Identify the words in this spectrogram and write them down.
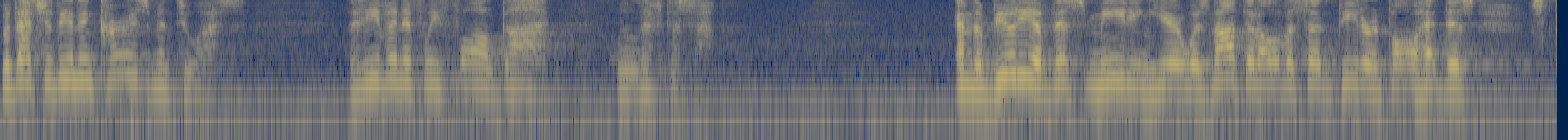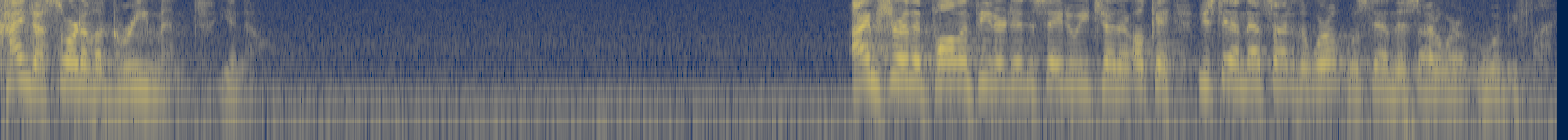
But that should be an encouragement to us that even if we fall, God will lift us up. And the beauty of this meeting here was not that all of a sudden Peter and Paul had this kind of sort of agreement, you know. I'm sure that Paul and Peter didn't say to each other, okay, you stay on that side of the world, we'll stay on this side of the world, we'll be fine.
